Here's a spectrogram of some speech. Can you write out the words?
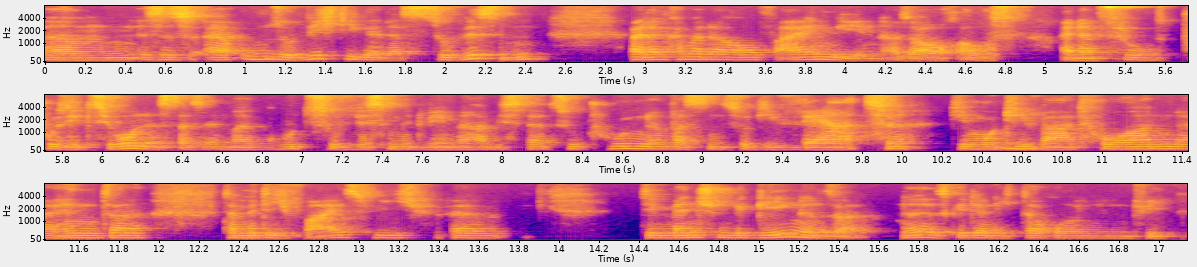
ähm, ist es äh, umso wichtiger, das zu wissen, weil dann kann man darauf eingehen. Also auch aus einer Führungsposition ist das immer gut zu wissen, mit wem habe ich es da zu tun, ne? was sind so die Werte, die Motivatoren dahinter, damit ich weiß, wie ich äh, dem Menschen begegnen soll. Ne? Es geht ja nicht darum, irgendwie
